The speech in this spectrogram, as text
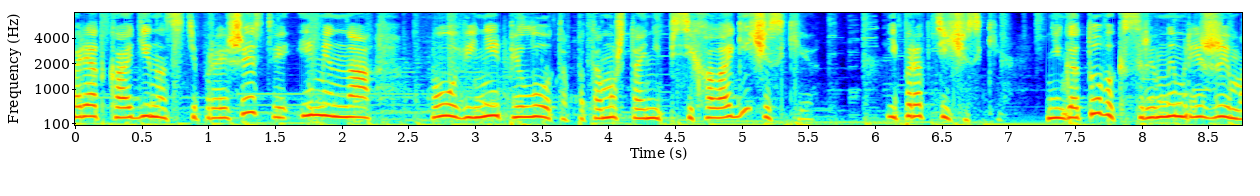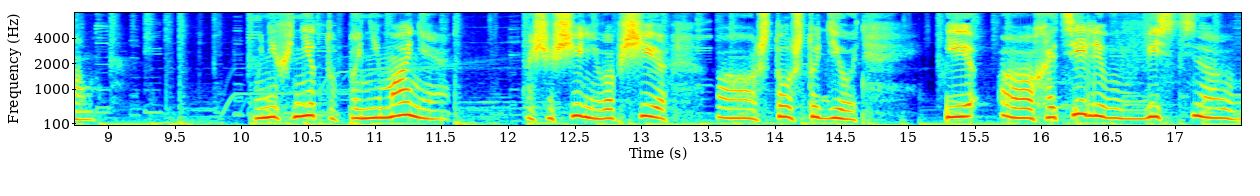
порядка 11 происшествий именно по вине пилотов, потому что они психологически и практически не готовы к срывным режимам. У них нет понимания, ощущения вообще, а, что, что делать. И а, хотели ввести, а,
